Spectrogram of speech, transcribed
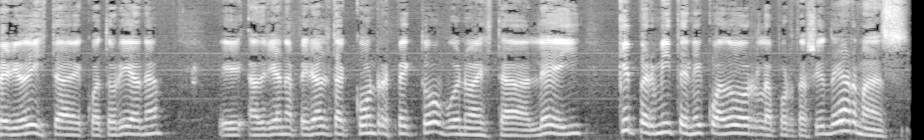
periodista ecuatoriana eh, Adriana Peralta, con respecto bueno, a esta ley que permite en Ecuador la aportación de armas.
